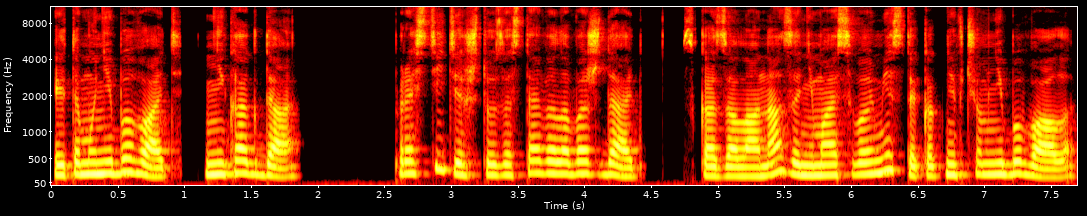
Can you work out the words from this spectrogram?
Этому не бывать. Никогда. «Простите, что заставила вас ждать», – сказала она, занимая свое место, как ни в чем не бывало.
